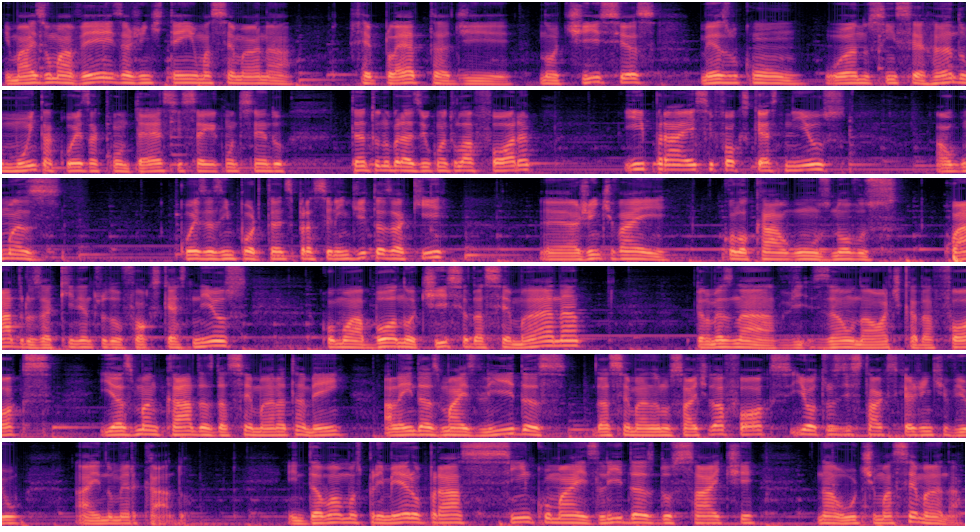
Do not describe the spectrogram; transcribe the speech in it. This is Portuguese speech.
E mais uma vez a gente tem uma semana repleta de notícias, mesmo com o ano se encerrando, muita coisa acontece e segue acontecendo tanto no Brasil quanto lá fora. E para esse Foxcast News, algumas coisas importantes para serem ditas aqui. É, a gente vai colocar alguns novos quadros aqui dentro do Foxcast News como a boa notícia da semana, pelo menos na visão, na ótica da Fox, e as mancadas da semana também, além das mais lidas da semana no site da Fox e outros destaques que a gente viu aí no mercado. Então vamos primeiro para as cinco mais lidas do site na última semana.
